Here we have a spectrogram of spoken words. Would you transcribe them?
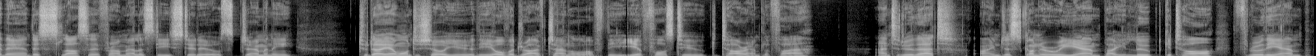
there, this is Lasse from LSD Studios Germany. Today I want to show you the overdrive channel of the Earforce 2 guitar amplifier. And to do that, I'm just gonna reamp a looped guitar through the amp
